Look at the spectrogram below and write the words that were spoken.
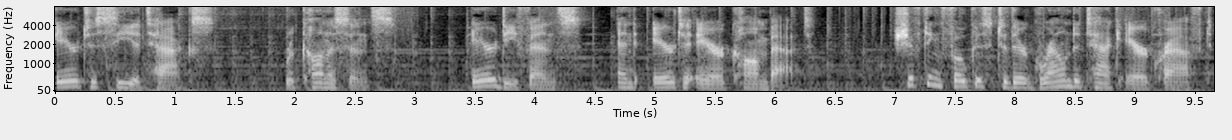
air-to-sea attacks, reconnaissance, air defense, and air-to-air combat. Shifting focus to their ground attack aircraft,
